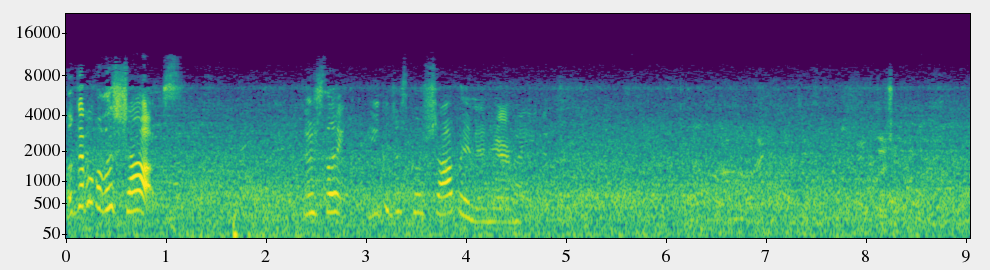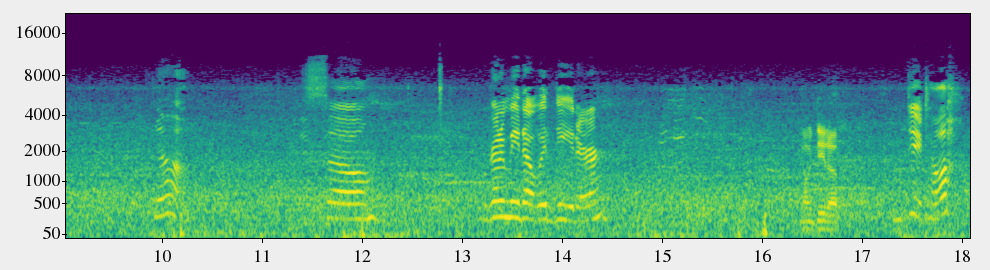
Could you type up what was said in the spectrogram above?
Look at all the shops. There's like you could just go shopping in here. Yeah. So we're gonna meet up with Dieter. No, Dieter. Dieter.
